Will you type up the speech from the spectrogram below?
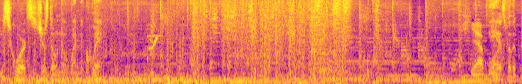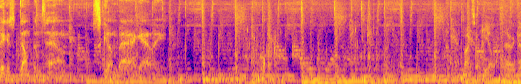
Them squirts just don't know when to quit. Yeah, He boy. heads for the biggest dump in town, Scumbag Alley. Might as well heal. There we go.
